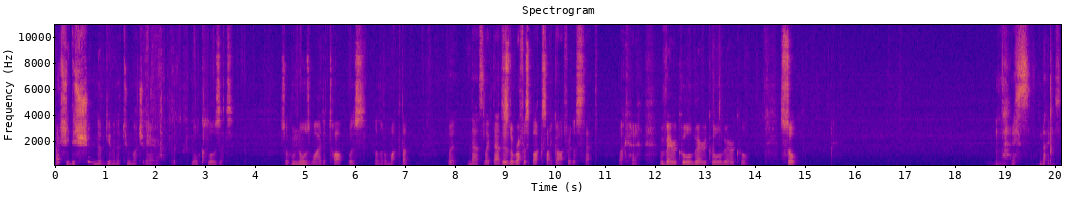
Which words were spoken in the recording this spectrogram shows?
Actually this shouldn't have given it too much air but we'll close it. So who knows why the top was a little mucked up but that's like that. This is the roughest box i got for this set. Okay. Very cool very cool very cool. So nice nice.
